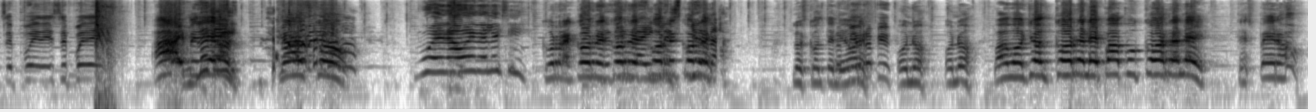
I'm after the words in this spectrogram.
¡Se puede, se puede! ¡Ay, me dieron! ¡Qué asco! Buena, buena, Alexi. ¡Corre, corre, corre, corre, corre! Los contenedores. Rápido. ¡Oh no! ¡Oh no! ¡Vamos, John! ¡Córrele, papu! ¡Córrele! ¡Te espero!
